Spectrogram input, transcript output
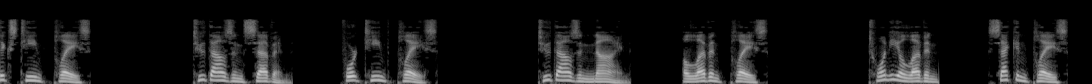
16th place. 2007 14th place. 2009 11th place. 2011 2nd place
